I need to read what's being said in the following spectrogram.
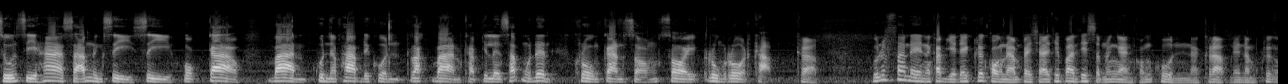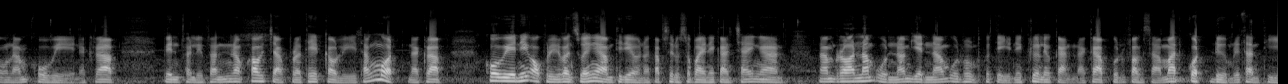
045314469 บ้านคุณภาพโดยคนรักบ้านครับเจริญทรัพย์โมเดิร์นโครงการ 2 ซอยรุ่งโรจน์ครับ ครับ คุณผู้ฟังใดนะครับ อยากได้เครื่องกรองน้ำไปใช้ที่บ้านที่สำนักงานของคุณนะครับ แนะนำเครื่องกรองน้ำโคเวนะครับ เป็นผลิตภัณฑ์ที่นำเข้าจากประเทศเกาหลีทั้งหมดนะครับโคเวนี้ออกผลิตภัณฑ์สวยงามทีเดียวนะครับสะดวกสบายในการใช้งาน น้ำร้อนน้ำอุ่นน้ำเย็นน้ำอุณหภูมิปกติในเครื่องเดียวกันนะครับคุณฟังสามารถกดดื่มได้ทันที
